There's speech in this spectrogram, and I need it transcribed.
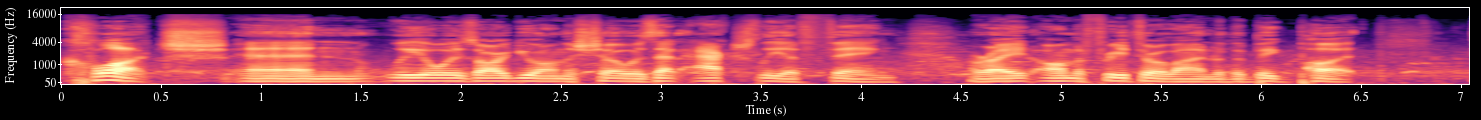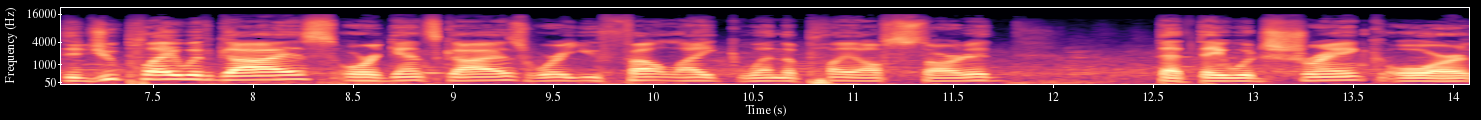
clutch, and we always argue on the show is that actually a thing, all right, on the free throw line or the big putt. Did you play with guys or against guys where you felt like when the playoffs started that they would shrink or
